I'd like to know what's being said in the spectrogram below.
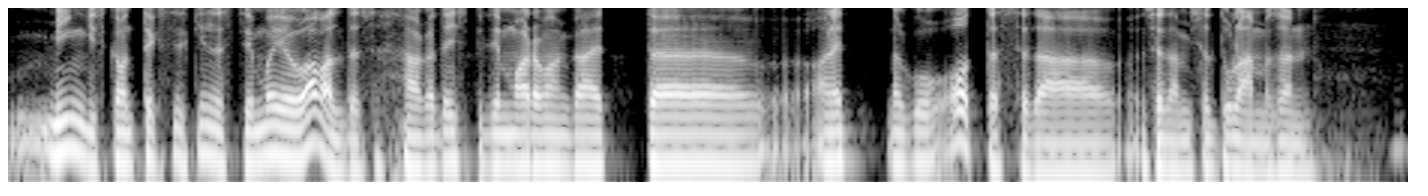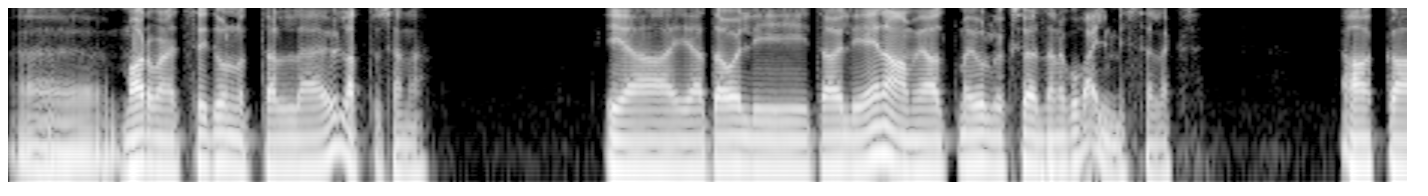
mingis kontekstis kindlasti mõju avaldas, aga teistpidi ma arvan ka, et äh, Anett nagu ootas seda, seda, mis seal tulemas on äh,. ma arvan, et see ei tulnud talle üllatusena. ja, ja ta oli, ta oli enamjaolt, ma julgeks öelda, nagu valmis selleks. aga,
